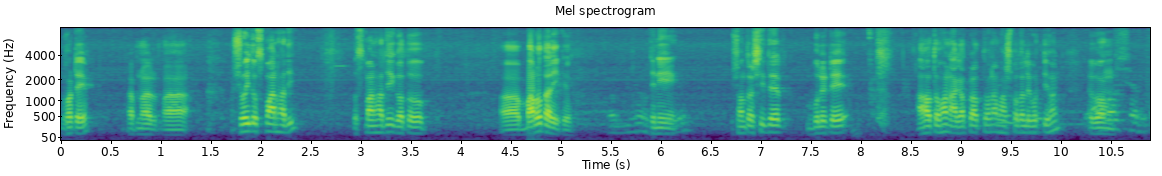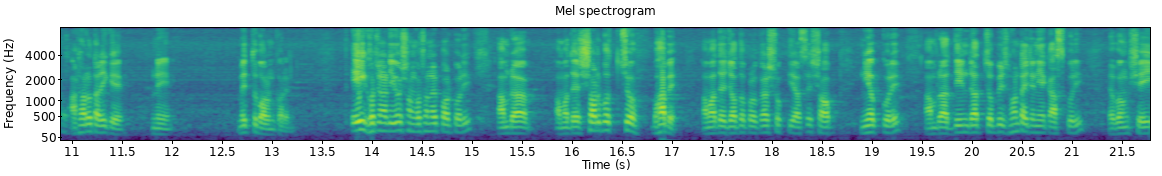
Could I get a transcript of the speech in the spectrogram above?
ঘটে, আপনার শহীদ ওসমান হাদি। ওসমান হাদি গত বারো তারিখে তিনি সন্ত্রাসীদের বুলেটে আহত হন, আঘাতপ্রাপ্ত হন, হাসপাতালে ভর্তি হন এবং আঠারো তারিখে উনি মৃত্যুবরণ করেন। এই ঘটনাটিও সংগঠনের পরপরই আমরা আমাদের সর্বোচ্চভাবে আমাদের যত প্রকার শক্তি আছে সব নিয়োগ করে আমরা দিন রাত চব্বিশ ঘণ্টা এটা নিয়ে কাজ করি এবং সেই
